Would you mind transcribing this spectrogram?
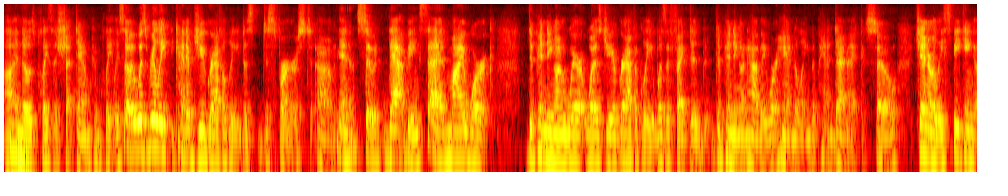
uh, and those places shut down completely. So it was really kind of geographically dis- dispersed. Um, And so that being said, my work depending on where it was geographically was affected depending on how they were handling the pandemic so generally speaking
